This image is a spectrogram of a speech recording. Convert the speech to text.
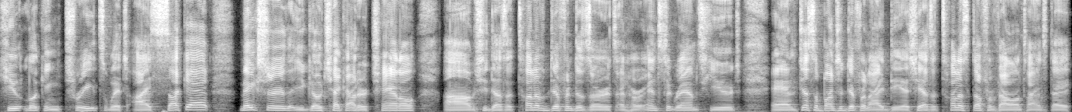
cute looking treats, which I suck at, make sure that you go check out her channel. Um, she does a ton of different desserts and her Instagram's huge and just a bunch of different ideas. She has a ton of stuff for Valentine's Day,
